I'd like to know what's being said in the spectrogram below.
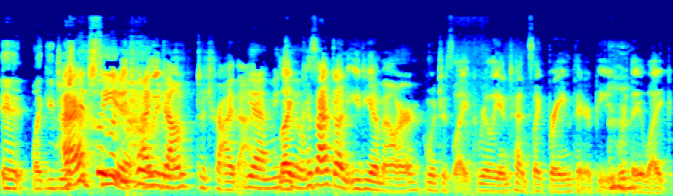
it. Like you just. I I actually see would be it. Totally could- down to try that. Yeah, me too. like. Because I've done E EDMR, which is like really intense, like brain therapy, Mm-hmm. where they like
